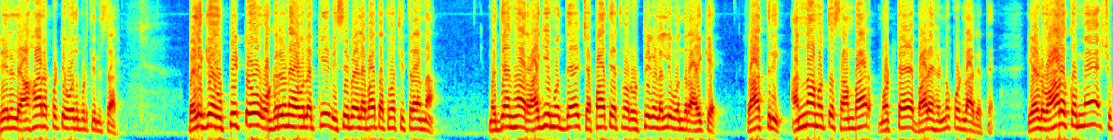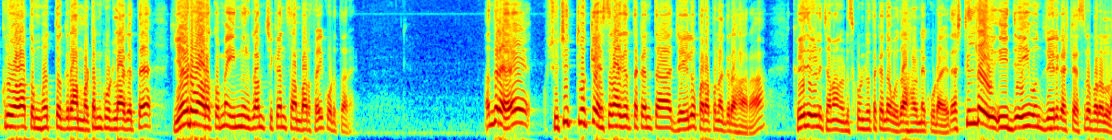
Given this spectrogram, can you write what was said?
ಜೈಲಲ್ಲಿ ಆಹಾರ ಪಟ್ಟಿ ಓದ್ಬಿಡ್ತೀನಿ ಸರ್ ಬೆಳಿಗ್ಗೆ ಉಪ್ಪಿಟ್ಟು ಒಗ್ಗರಣೆ ಅವಲಕ್ಕಿ ಬಿಸಿಬೇಳೆಭಾತ್ ಅಥವಾ ಚಿತ್ರಾನ್ನ. ಮಧ್ಯಾಹ್ನ ರಾಗಿ ಮುದ್ದೆ, ಚಪಾತಿ ಅಥವಾ ರೊಟ್ಟಿಗಳಲ್ಲಿ ಒಂದರ ಆಯ್ಕೆ. ರಾತ್ರಿ ಅನ್ನ ಮತ್ತು ಸಾಂಬಾರ್, ಮೊಟ್ಟೆ, ಬಾಳೆಹಣ್ಣು ಕೊಡಲಾಗುತ್ತೆ. ಎರಡು ವಾರಕ್ಕೊಮ್ಮೆ ಶುಕ್ರವಾರ ತೊಂಬತ್ತು ಗ್ರಾಮ್ ಮಟನ್ ಕೊಡಲಾಗುತ್ತೆ. ಎರಡು ವಾರಕ್ಕೊಮ್ಮೆ ಇನ್ನೂರು ಗ್ರಾಮ್ ಚಿಕನ್ ಸಾಂಬಾರ್ ಫ್ರೈ ಕೊಡ್ತಾರೆ. ಅಂದರೆ ಶುಚಿತ್ವಕ್ಕೆ ಹೆಸರಾಗಿರ್ತಕ್ಕಂಥ ಜೈಲು ಪರಪನಗ್ರಹಾರ ಖೈದಿಗಳನ್ನ ಚೆನ್ನಾಗಿ ನಡೆಸ್ಕೊಂಡಿರ್ತಕ್ಕಂಥ ಉದಾಹರಣೆ ಕೂಡ ಇದೆ. ಅಷ್ಟಿಲ್ಲದೆ ಈ ಈ ಒಂದು ಜೈಲಿಗೆ ಅಷ್ಟೇ ಹೆಸರು ಬರಲ್ಲ.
